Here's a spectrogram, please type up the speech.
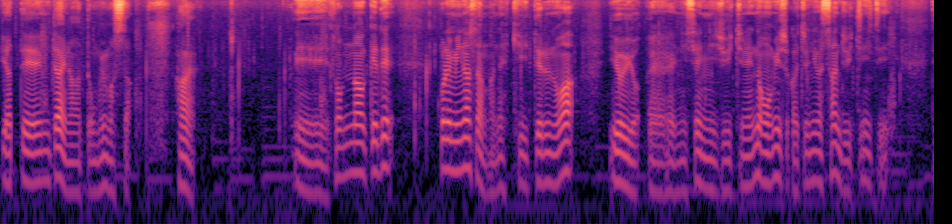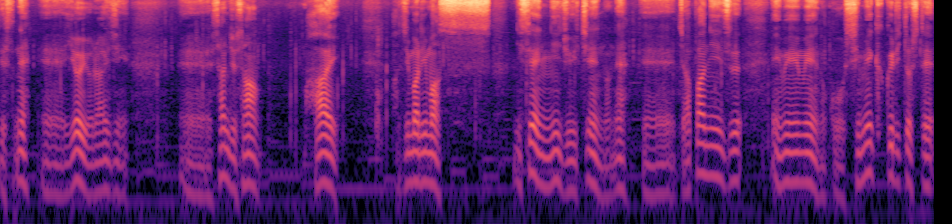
やってみたいなと思いました。はい。えー、そんなわけでこれ皆さんがね聞いてるのはいよいよ、えー、2021年の大晦日12月31日ですね、えー、いよいよ来神、えー、33はい。始まります。2021年のね、えー、ジャパニーズ MMA のこう締めくくりとして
